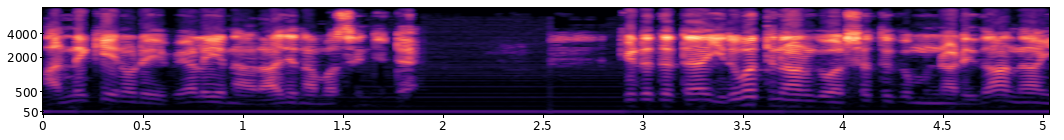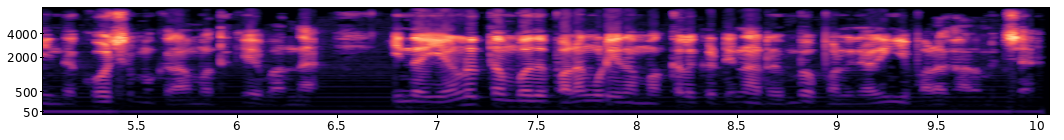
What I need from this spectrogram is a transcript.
அன்னைக்கு என்னுடைய வேலையை நான் ராஜினாமா செஞ்சுட்டேன். கிட்டத்தட்ட இருபத்தி நான்கு வருஷத்துக்கு முன்னாடி தான் நான் இந்த கோச்சமு கிராமத்துக்கே வந்தேன். இந்த 750 பழங்குடியின மக்கள்கிட்ட நான் ரொம்ப பழ- நெருங்கி பழக ஆரம்பித்தேன்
